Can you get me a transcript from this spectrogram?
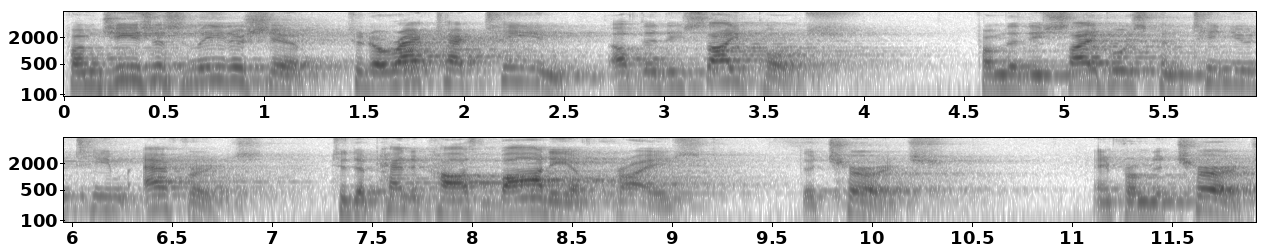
From Jesus' leadership to the ragtag team of the disciples, from the disciples' continued team efforts to the Pentecost body of Christ, the church, and from the church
